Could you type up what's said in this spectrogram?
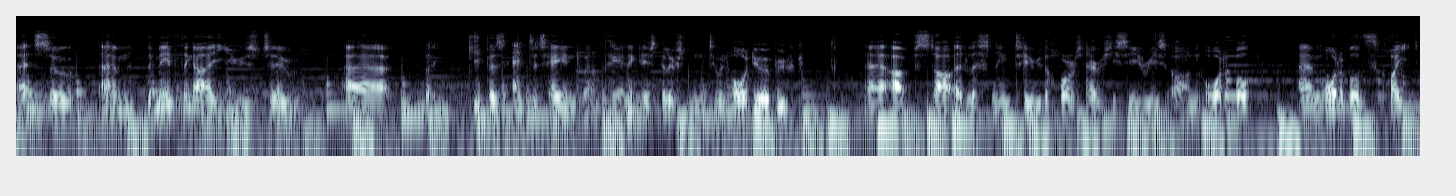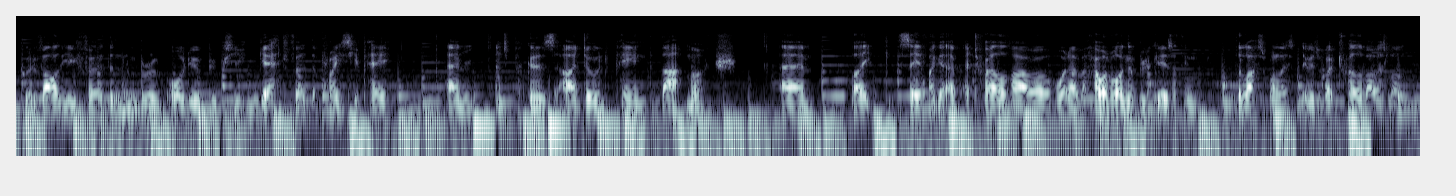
Uh, so, um, the main thing I use to uh, keep us entertained when I'm painting is to listen to an audiobook. Uh, I've started listening to the Horus Heresy series on Audible. Um, Audible's quite good value for the number of audiobooks you can get for the price you pay um, and because I don't paint that much, um, like say if I get a, a 12 hour or whatever, however long a book is, I think the last one it was about 12 hours long.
